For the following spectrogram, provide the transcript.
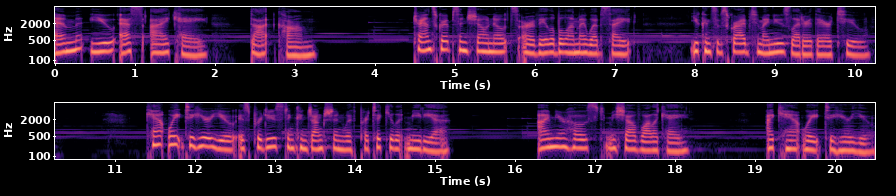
M U S I K dot com. Transcripts and show notes are available on my website. You can subscribe to my newsletter there too. Can't Wait to Hear You is produced in conjunction with Particulate Media I'm your host, Michèle Voillequé. I can't wait to hear you.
